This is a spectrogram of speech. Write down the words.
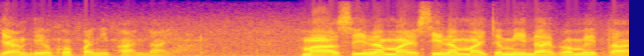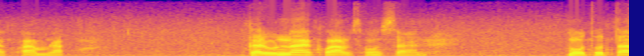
อย่างเดียวก็ไปนิพพานได้ มาศีลใหม่ศีลใหม่จะมีได้เพราะเมตตาความรัก กรุณาความสงสารมุทุตา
